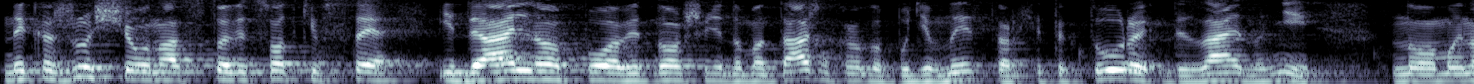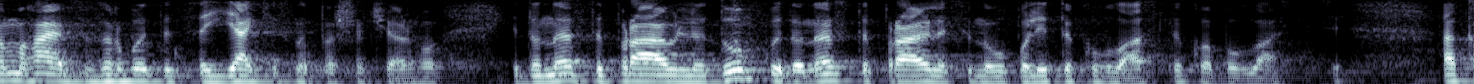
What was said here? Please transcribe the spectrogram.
не кажу, що у нас 100% все ідеально по відношенню до монтажних будівництва, архітектури, дизайну. Ні. Ну ми намагаємося зробити це якісно в першу чергу і донести правильну думку, і донести правильну цінову політику власнику або власниці. А кому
